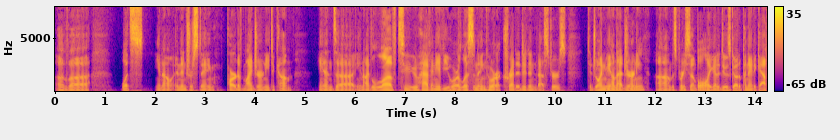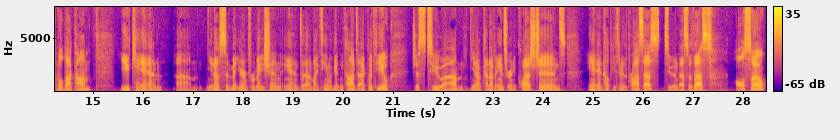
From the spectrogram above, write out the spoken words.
of uh, what's, you know, an interesting part of my journey to come. And, uh, you know, I'd love to have any of you who are listening who are accredited investors to join me on that journey. Um, it's pretty simple. All you got to do is go to pinedacapital.com. You can, um, you know, submit your information and uh, my team will get in contact with you just to, um, you know, kind of answer any questions and help you through the process to invest with us. Also,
